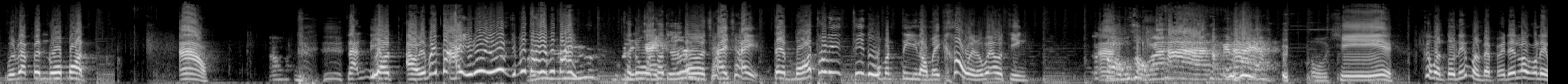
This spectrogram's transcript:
เหมือนแบบเป็นโรบอท อ้าว เอ้านัดเดียวเอายังไม่ตายอยู่ด้วยยังไม่ตายยังไม่ตายมันไกลเกินเออใช่ใช่แต่บอสเท่าที่ที่ดูมันตีเราไม่เข้าเลยนะเว้ยเอาจริงก็สองสองอาห้าทำไงได้อะโอเค ก็เหมือนตัวนี้เหมือนแบบไปได้รอบกันเลย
